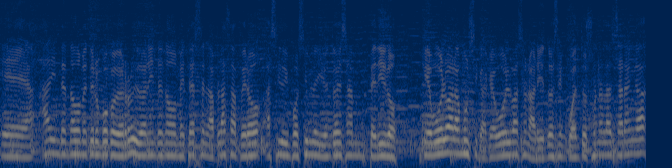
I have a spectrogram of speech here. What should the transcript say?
eh, han intentado meter un poco de ruido, han intentado meterse en la plaza, pero ha sido imposible y entonces han pedido que vuelva la música, que vuelva a sonar. Y entonces en cuanto suena la charanga,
